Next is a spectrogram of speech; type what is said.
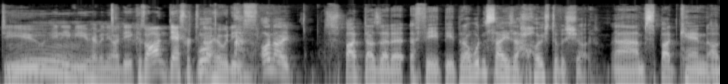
Do you, any of you, have any idea? Because I'm desperate to know who it is. I know Spud does that a, a fair bit, but I wouldn't say he's a host of a show. Um, Spud can, I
